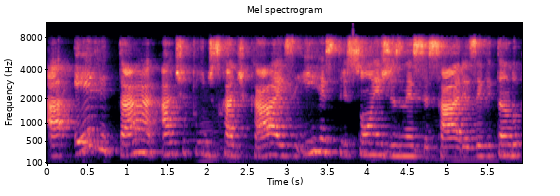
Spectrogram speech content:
a evitar atitudes radicais e restrições desnecessárias, evitando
